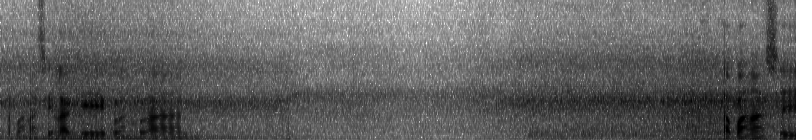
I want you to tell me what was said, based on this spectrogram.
Kita panasi lagi pelan-pelan. Kita panasi.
